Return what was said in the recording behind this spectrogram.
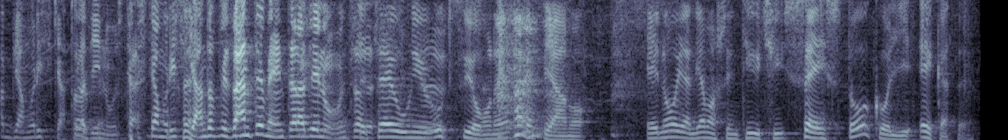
abbiamo rischiato la Perfetto. denuncia, stiamo rischiando pesantemente la denuncia. Se c'è un'irruzione, capiamo. E noi andiamo a sentirci Sesto con gli Ecate.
